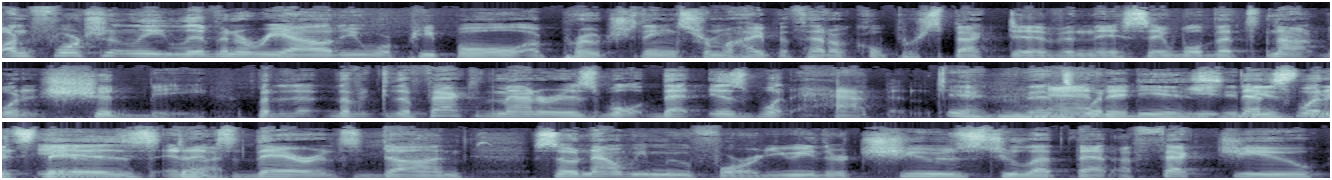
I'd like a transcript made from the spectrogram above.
unfortunately live in a reality where people approach things from a hypothetical perspective and they say, well, that's not what it should be. But the, the, the fact of the matter is, well, that is what happened. Yeah, that's And what it is. you- that's is- what it It's and it's there, it's done. So now we move forward. You either choose to let that affect you,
